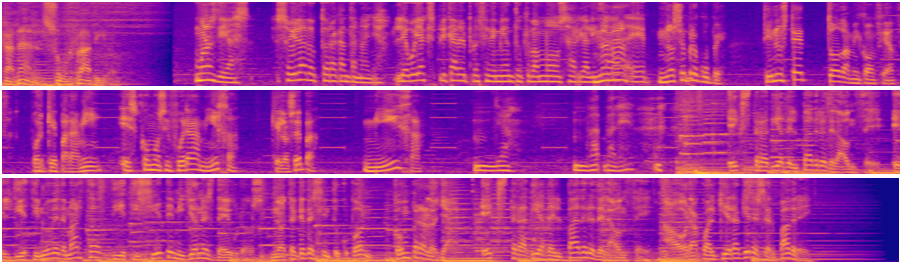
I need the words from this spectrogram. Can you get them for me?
Canal Sur Radio. Buenos días, soy la doctora Cantanaya. Le voy a explicar el procedimiento que vamos a realizar. No, no, eh, no se preocupe. Tiene usted toda mi confianza. Porque para mí es como si fuera mi hija. Que lo sepa. Mi hija. mm, ya. Va- vale. Extra Día del Padre de la ONCE. El 19 de marzo, 17 millones de euros. No te quedes sin tu cupón. Cómpralo ya. Extra Día del Padre de la ONCE. Ahora cualquiera quiere ser padre.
